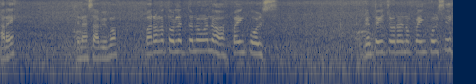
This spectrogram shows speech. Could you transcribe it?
Are? Sinasabi mo? Parang katulad to nung ano, ah, Paing Falls. Ganito yung tsura ng Paing Falls eh.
